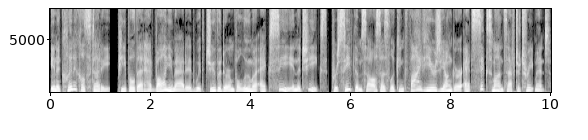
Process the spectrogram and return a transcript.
In a clinical study, people that had volume added with Juvederm Voluma XC in the cheeks perceived themselves as looking 5 years younger at 6 months after treatment.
